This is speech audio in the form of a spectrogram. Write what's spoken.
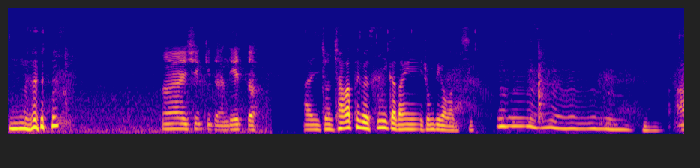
아이, 새끼들, 안 되겠다. 아니 전차 같은 거 쓰니까 당연히 좀비가 많지 아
